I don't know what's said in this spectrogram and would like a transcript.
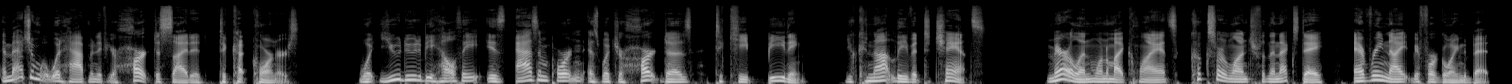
Imagine what would happen if your heart decided to cut corners. What you do to be healthy is as important as what your heart does to keep beating. You cannot leave it to chance. Marilyn, one of my clients, cooks her lunch for the next day every night before going to bed.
